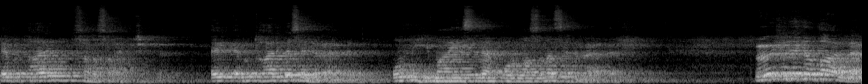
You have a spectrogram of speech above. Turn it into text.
Ebu Talib sana sahip çıktı. E, Ebu Talib'e seni verdi. Onun himayesine, korumasına seni verdi. Böylece daller.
